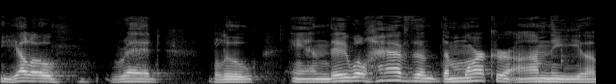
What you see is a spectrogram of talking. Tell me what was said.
yellow, red, blue, and they will have the, the marker on the, uh,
